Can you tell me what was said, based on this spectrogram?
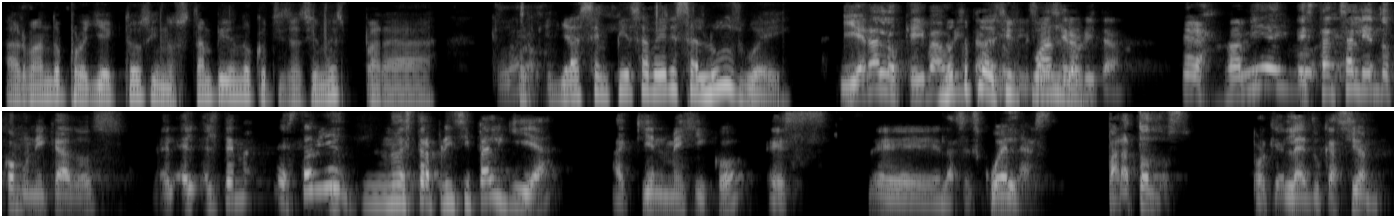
armando proyectos y nos están pidiendo cotizaciones para, Claro. porque ya se empieza a ver esa luz, güey. Y era lo que iba No te ahorita, puedo decir a decir cuándo. ahorita. Mira, a mí hay- Están saliendo comunicados. El, el- el tema, Está bien. nuestra principal guía aquí en México es eh, las escuelas, para todos, porque la educación,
